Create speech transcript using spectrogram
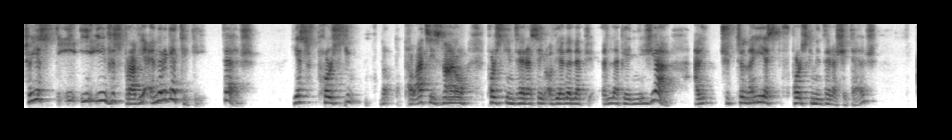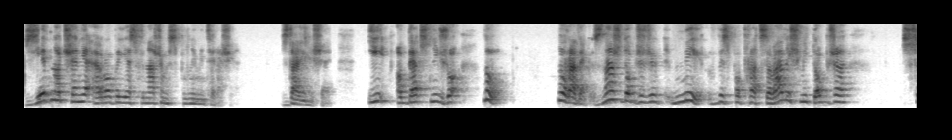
To jest i, i, i w sprawie energetyki też. Jest w polskim, no, Polacy znają polskie interesy o wiele lepiej, lepiej niż ja, ale czy to nie jest w polskim interesie też? Zjednoczenie Europy jest w naszym wspólnym interesie. Zdaje mi się. I obecny rząd, no, no Radek, znasz dobrze, że my współpracowaliśmy dobrze z,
